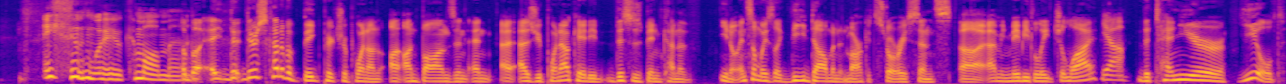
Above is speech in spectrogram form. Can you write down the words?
Ethan Wu, come on, man. But uh, there's kind of a big picture point on, on, on bonds, and and uh, as you point out, Katie, this has been kind of you know in some ways like the dominant market story since uh, I mean maybe late July. Yeah, the ten year yield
